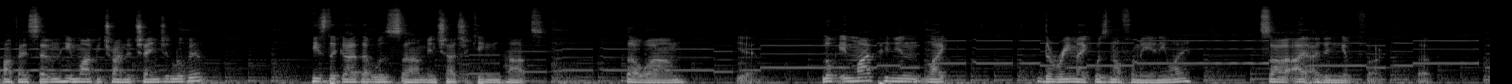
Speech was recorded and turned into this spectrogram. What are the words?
Final Fantasy VII. He might be trying to change it a little bit. He's the guy that was um, in charge of Kingdom Hearts. So, um, yeah. Look, in my opinion, like, the remake was not for me anyway. So I, I didn't give a fuck. But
